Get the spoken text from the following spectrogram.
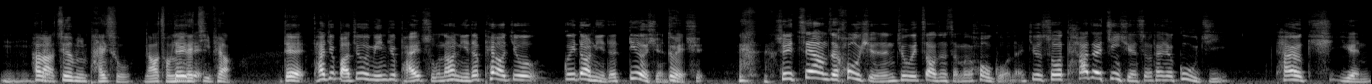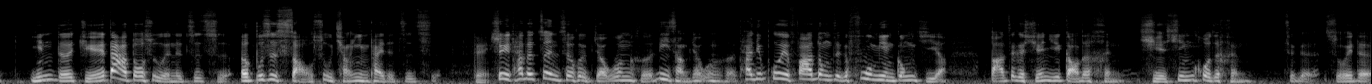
嗯，他把最后名排除，然后重新再计票。对，对，他就把最后名就排除，然后你的票就归到你的第二选择去。所以这样子候选人就会造成什么后果呢？就是说他在竞选的时候他就顾及他要远赢得绝大多数人的支持，而不是少数强硬派的支持。对，所以他的政策会比较温和，立场比较温和，他就不会发动这个负面攻击啊，把这个选举搞得很血腥或者很这个所谓的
